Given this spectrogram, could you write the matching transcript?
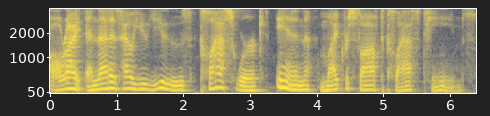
All right, and that is how you use classwork in Microsoft Class Teams.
